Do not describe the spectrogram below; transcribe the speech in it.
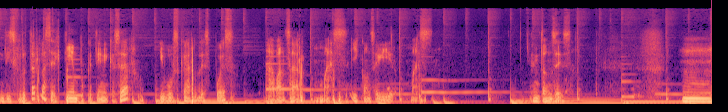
disfrutarlas el tiempo que tiene que ser y buscar después avanzar más y conseguir más. Entonces, mmm,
